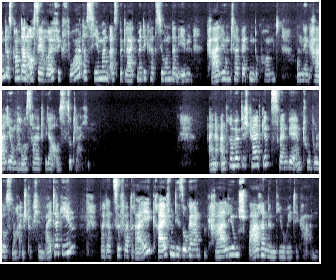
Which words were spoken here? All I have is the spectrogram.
Und es kommt dann auch sehr häufig vor, dass jemand als Begleitmedikation dann eben Kaliumtabletten bekommt, um den Kaliumhaushalt wieder auszugleichen. Eine andere Möglichkeit gibt es, wenn wir im Tubulus noch ein Stückchen weitergehen. Bei der Ziffer 3 greifen die sogenannten kaliumsparenden Diuretika an.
